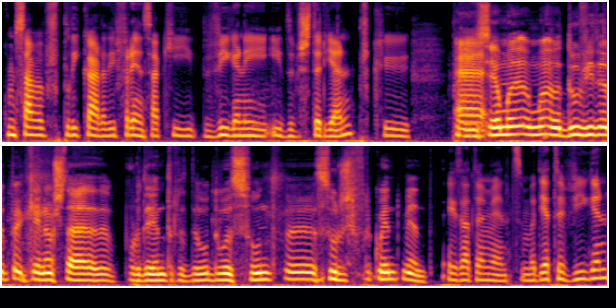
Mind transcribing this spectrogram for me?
começava por explicar a diferença aqui de vegan e de vegetariano, porque Uh, Isso é uma, uma, dúvida para quem não está por dentro do, do assunto, uh, surge frequentemente. Exatamente. Uma dieta vegan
